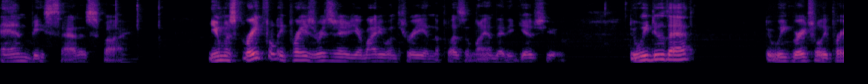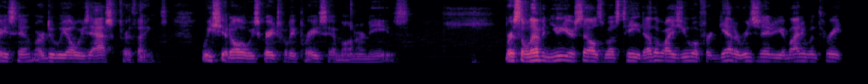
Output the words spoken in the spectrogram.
and be satisfied. You must gratefully praise originator your mighty one three in the pleasant land that he gives you. Do we do that? Do we gratefully praise him or do we always ask for things? We should always gratefully praise him on our knees. Verse 11, you yourselves must heed, otherwise you will forget originator your mighty one three,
